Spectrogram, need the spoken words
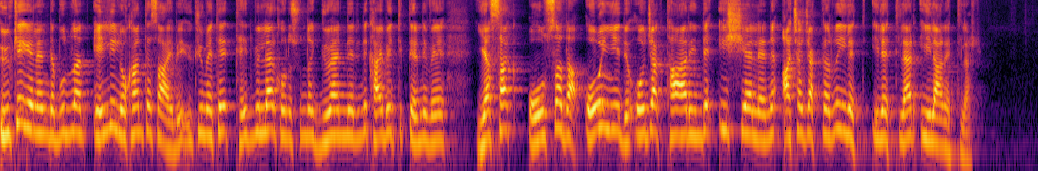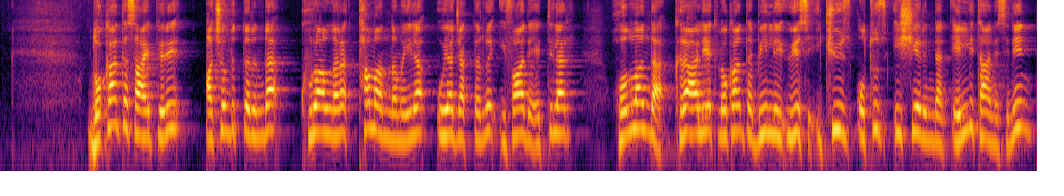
Ülke genelinde bulunan 50 lokanta sahibi hükümete tedbirler konusunda güvenlerini kaybettiklerini ve yasak olsa da 17 Ocak tarihinde iş yerlerini açacaklarını ilettiler, ilan ettiler. Lokanta sahipleri açıldıklarında kurallara tam anlamıyla uyacaklarını ifade ettiler. Hollanda Kraliyet Lokanta Birliği üyesi 230 iş yerinden 50 tanesinin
